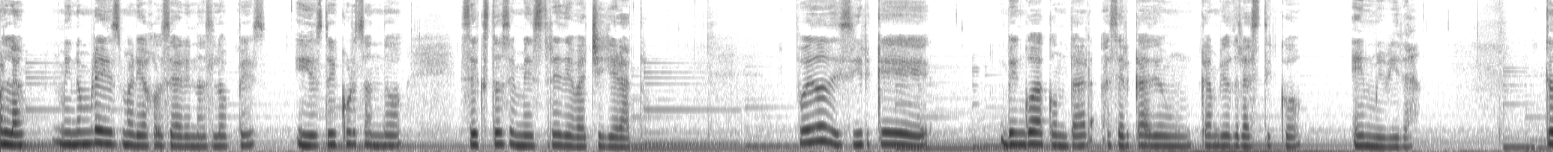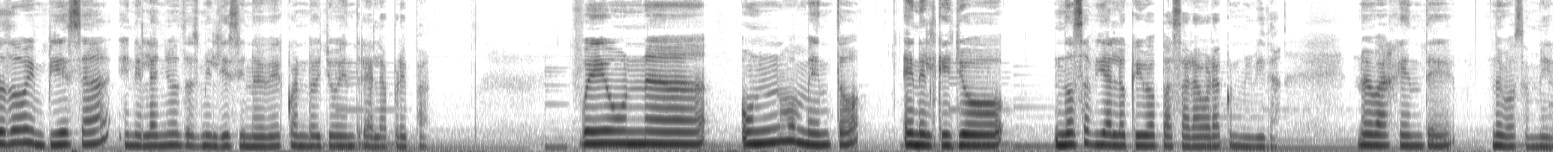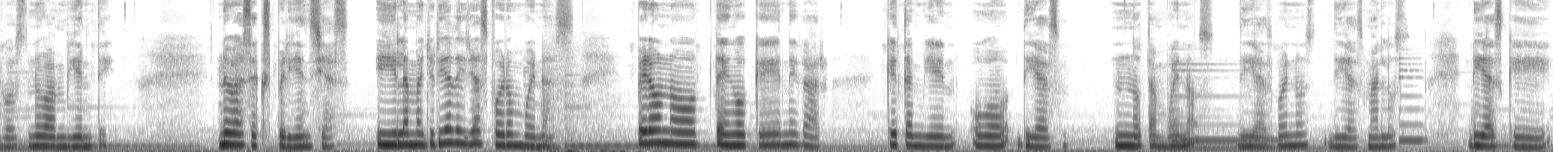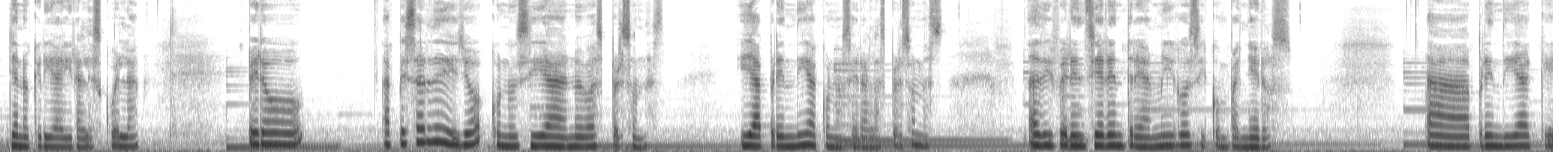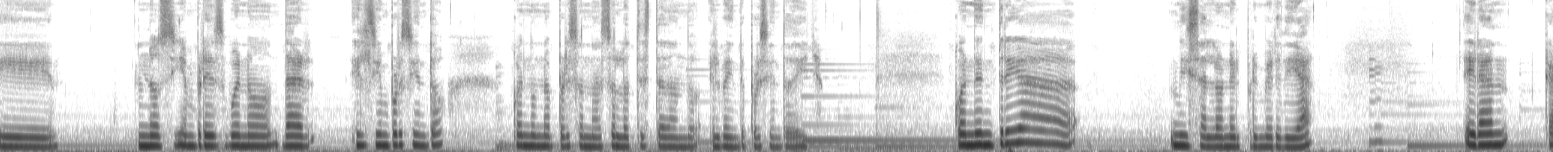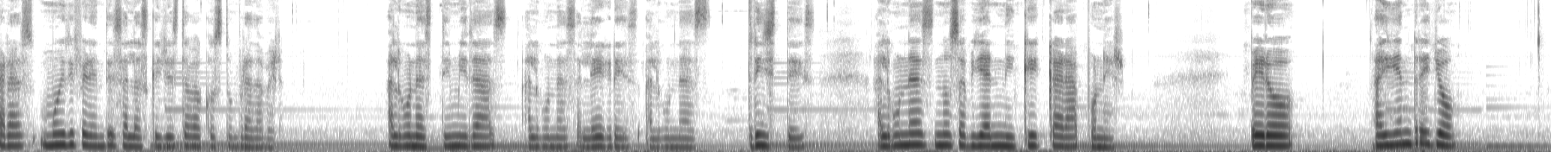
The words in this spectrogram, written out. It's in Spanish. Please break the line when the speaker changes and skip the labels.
Hola, mi nombre es María José Arenas López y estoy cursando sexto semestre de bachillerato. Puedo decir que vengo a contar acerca de un cambio drástico en mi vida. Todo empieza en el año 2019 cuando yo entré a la prepa. Fue una, un momento en el que yo no sabía lo que iba a pasar ahora con mi vida nueva gente, nuevos amigos, nuevo ambiente, nuevas experiencias. Y la mayoría de ellas fueron buenas, pero no tengo que negar que también hubo días no tan buenos, días buenos, días malos, días que ya no quería ir a la escuela, pero a pesar de ello conocí a nuevas personas y aprendí a conocer a las personas a diferenciar entre amigos y compañeros. Aprendí a que no siempre es bueno dar el 100% cuando una persona solo te está dando el 20% de ella. Cuando entré a mi salón el primer día, eran caras muy diferentes a las que yo estaba acostumbrada a ver. Algunas tímidas, algunas alegres, algunas tristes, algunas no sabían ni qué cara poner. Pero ahí entré yo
